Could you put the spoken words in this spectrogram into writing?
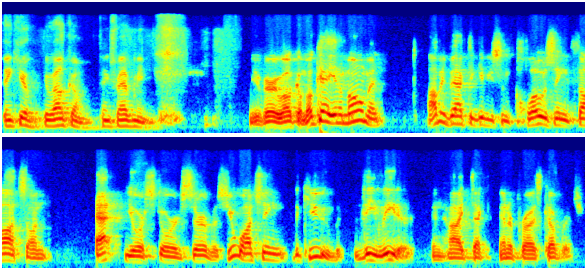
Thank you. You're welcome. Thanks for having me. You're very welcome. Okay, in a moment, I'll be back to give you some closing thoughts on at your storage service. You're watching theCUBE, the leader in high-tech enterprise coverage.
